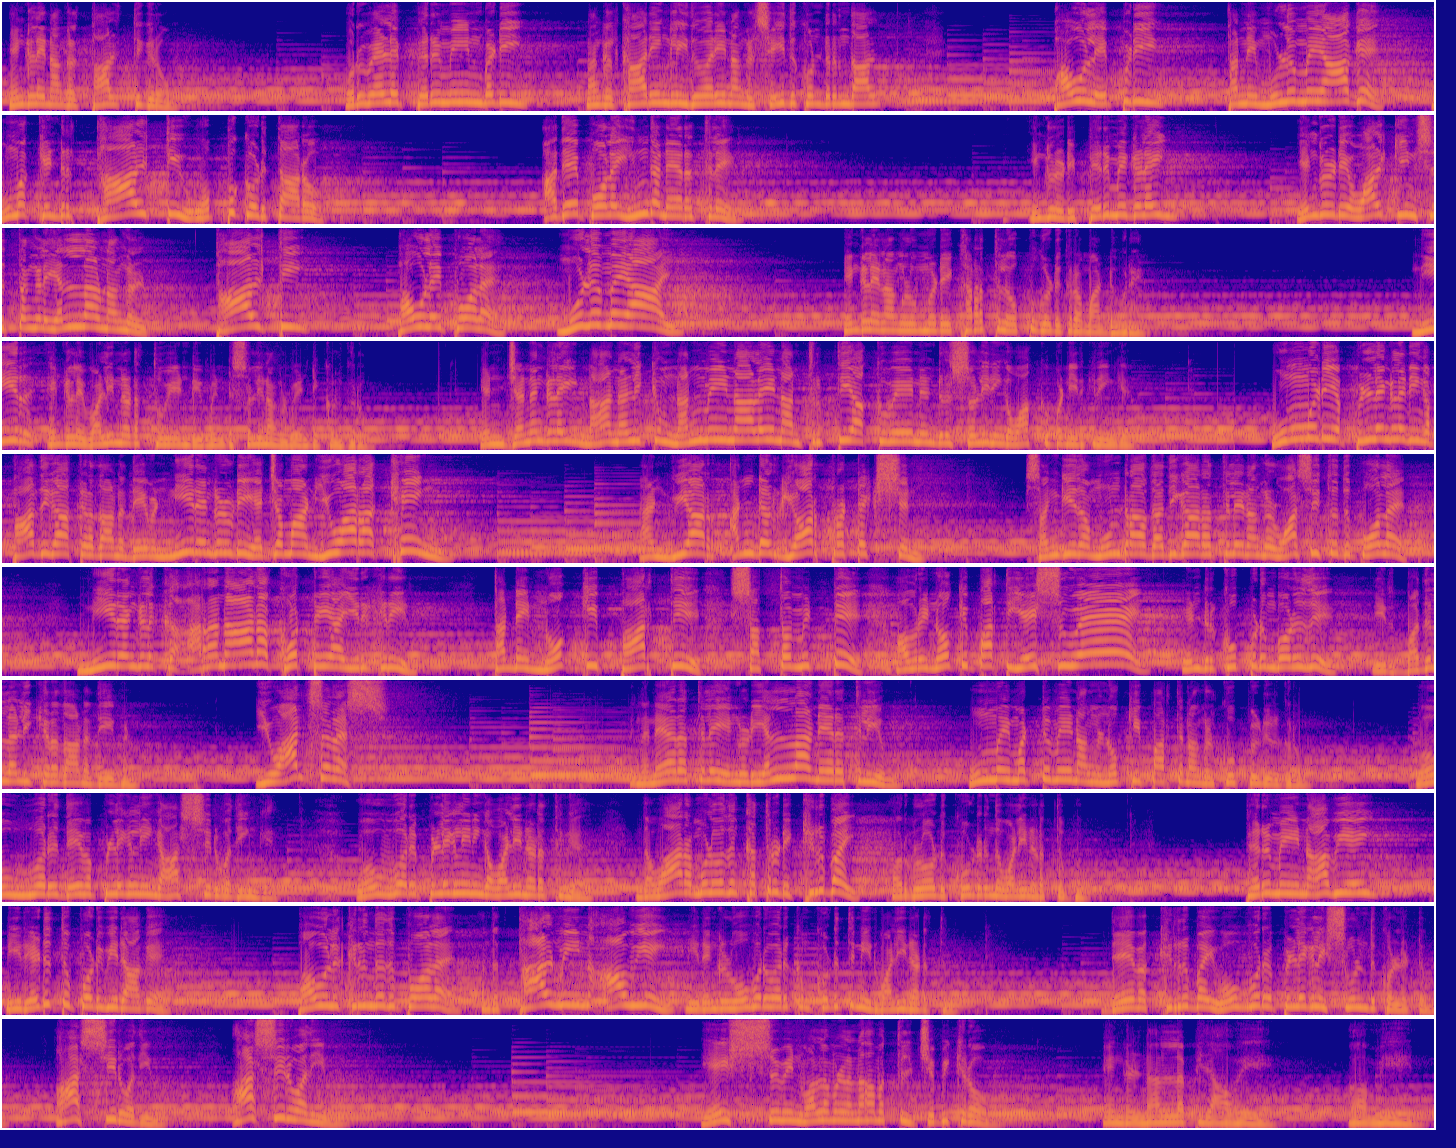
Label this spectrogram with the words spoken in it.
எங்களை நாங்கள் தாழ்த்துகிறோம். ஒருவேளை பெருமையின்படி நாங்கள் காரியங்களை இதுவரை நாங்கள் செய்து கொண்டிருந்தால் பவுல் எப்படி தன்னை முழுமையாக உமக்கென்று தாழ்த்தி ஒப்பு கொடுத்தாரோ அதே போல இந்த நேரத்திலே எங்களுடைய பெருமைகளை எங்களுடைய வாழ்க்கையின் சித்தங்களை எல்லாம் நாங்கள் தாழ்த்தி பவுலை போல முழுமையாய் எங்களை நாங்கள் உம்முடைய கரத்தில் ஒப்பு கொடுக்கிறோம் ஆண்டவரே. நீர் எங்களை வழிநடத்த வேண்டும் என்று சொல்லி நாங்கள் வேண்டிக் கொள்கிறோம் என் ஜனங்களை நான் அளிக்கும் நன்மையினாலே நான் திருப்தியாக்குவேன் என்று சொல்லி நீங்க வாக்கு பண்ணியிருக்கிறீங்க. உம்முடைய பிள்ளைங்களை நீங்க பாதுகாக்கிறதான தேவன். நீர் எங்களுடைய எஜமான். You are a king and we are under your protection சங்கீதம் மூன்றாவது அதிகாரத்திலே நாங்கள் வாசித்தது போல நீர் எங்களுக்கு அரணான கோட்டையா இருக்கிறீர். தன்னை நோக்கி பார்த்து சத்தமிட்டு அவரை நோக்கி பார்த்து இயேசுவே என்று கூப்பிடும் பொழுது நீர் பதில் அளிக்கிறதான தேவன் யூ ஆன்சரஸ் இந்த நேரத்தில் எங்களுடைய எல்லா நேரத்திலையும் உண்மை மட்டுமே நாங்கள் நோக்கி பார்த்து நாங்கள் கூப்பிடுகிறோம். ஒவ்வொரு தெய்வ பிள்ளைகளையும் நீங்கள் ஆசீர்வதிங்க. ஒவ்வொரு பிள்ளைகளையும் நீங்க வழி நடத்துங்க. இந்த வாரம் முழுவதும் கத்தருடைய கிருபை அவர்களோடு கூடிருந்து வழி நடத்துப்போம் பெருமையின் ஆவியை நீர் எடுத்து போடுவீராக. பவுலுக்கு இருந்தது போல அந்த தாழ்மையின் ஆவியை நீர் எங்கள் ஒவ்வொருவருக்கும் கொடுத்து நீர் வழி நடத்தும். தேவ கிருபை ஒவ்வொரு பிள்ளைகளை சூழ்ந்து கொள்ளட்டும். ஆசீர்வதியும் ஆசீர்வதியும். இயேசுவின் வல்லமுள்ள நாமத்தில் ஜெபிக்கிறோம். எங்கள் நல்ல பிதாவே ஆமேன்.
